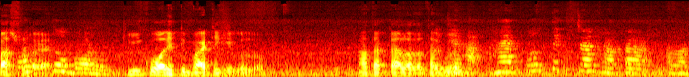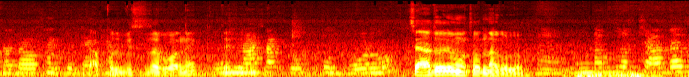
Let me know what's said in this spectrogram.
পাঁচশো কত টাকায় বড়। কি কোয়ালিটি বাটিক এগুলো হাতারটা আলাদা থাকবে হ্যাঁ, প্রত্যেকটা হাতা আলাদা থাকবে, দেখেন। কাপড় বেঁচে যাবে অনেক দেখেন উন্নাটা কত বড়। চাদরের মতো ওনাগুলো হ্যাঁ, উন্নাগুলো চাদরের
